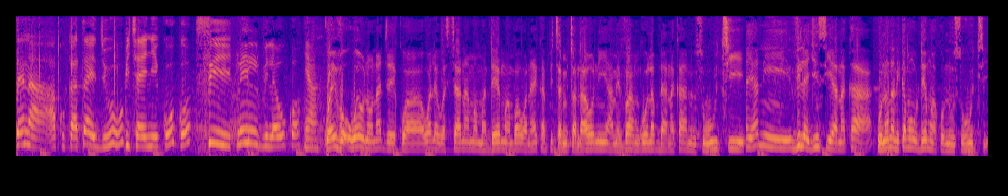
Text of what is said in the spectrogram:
tena akukatae juu picha yenye iko huko si real vile huko yeah. Kwa hivyo wewe unaonaje kwa wale wasichana ama mademu ambao wanaweka picha mitandaoni, amevaa nguo labda anakaa nusu uchi, yaani vile jinsi anakaa, unaona ni kama udemu ako nusu uchi.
